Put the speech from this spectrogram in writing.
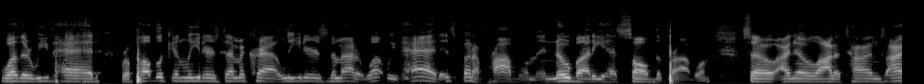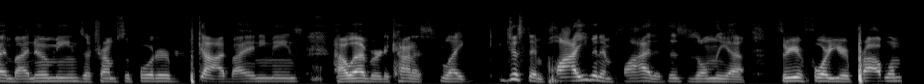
whether we've had Republican leaders, Democrat leaders, no matter what we've had, it's been a problem and nobody has solved the problem. So I know a lot of times I am by no means a Trump supporter, God, by any means. However, to kind of like just imply, even imply that this is only a three or four year problem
